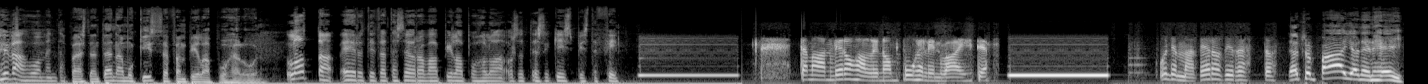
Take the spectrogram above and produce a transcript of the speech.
Hyvää huomenta. Päästään tänään mun Kissafan pilapuheluun. Lotta ehdotti tätä seuraavaa pilapuhelua osoitteessa kiss.fi. Tämä on verohallinnon puhelinvaihde. Uudenmaan verovirasto. Tässä on Paajanen, hei.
